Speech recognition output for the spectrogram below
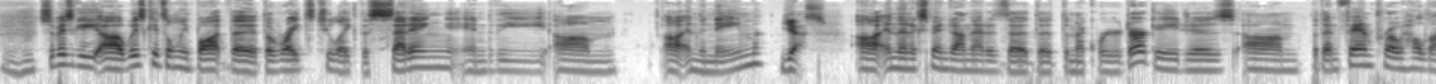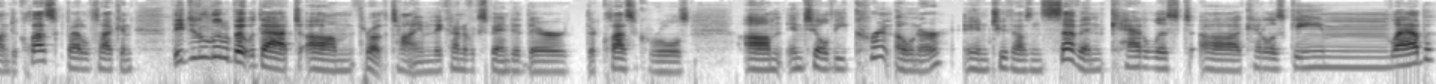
Mm-hmm. So basically, uh, WizKids only bought the the rights to like the setting and the um uh, and the name. Yes. uh, and then expanded on that as the, the, the MechWarrior Dark Ages. Um, but then FanPro held on to classic BattleTech, and they did a little bit with that um, throughout the time. They kind of expanded their, their classic rules um, until the current owner in 2007, Catalyst uh, Catalyst Game Lab.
